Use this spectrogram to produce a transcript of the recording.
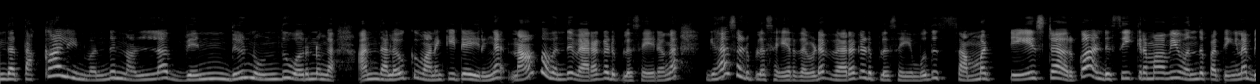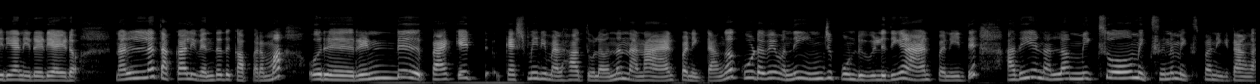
இந்த தக்காளி வந்து நல்லா வெந்து நொந்து வரணுங்க. அந்த அளவுக்கு வணக்கிட்டே இருங்க. நாம் வந்து விறகடுப்பில் செய்கிறோங்க கேஸ் அடுப்பில் செய்கிறத விட விறகடுப்பில் செய்யும்போது செம்ம டேஸ்ட்டாக இருக்கும். அண்டு சீக்கிரமாகவே வந்து பார்த்திங்கன்னா பிரியாணி ரெடி ஆகிடும் நல்லா தக்காளி வெந்ததுக்கு அப்புறமா ஒரு ரெண்டு பேக்கெட் காஷ்மீரி மிளகாத்தூளை வந்து அந்த அண்ணா ஆட் பண்ணிக்கிட்டாங்க. கூடவே வந்து இஞ்சி பூண்டு விழுதியும் ஆட் பண்ணிவிட்டு அதையும் நல்லா மிக்ஸோ மிக்ஸுன்னு மிக்ஸ் பண்ணிக்கிட்டாங்க.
